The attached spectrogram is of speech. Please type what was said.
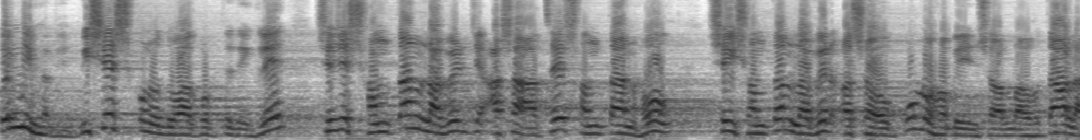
তেমনিভাবে বিশেষ কোনো দোয়া করতে দেখলে, সে যে সন্তান লাভের যে আশা আছে, সন্তান হোক, সেই সন্তান লাভের আশাও পূর্ণ হবে ইনশাআল্লাহ তাআলা।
